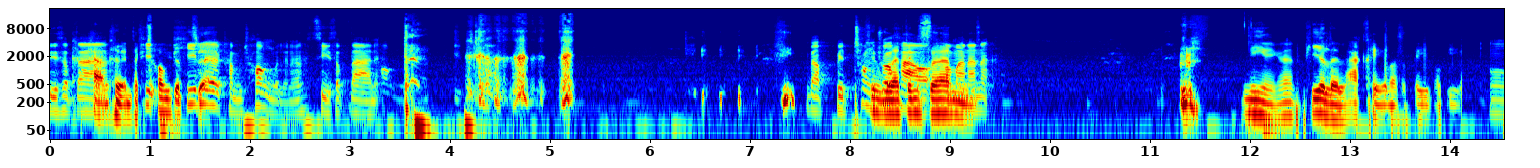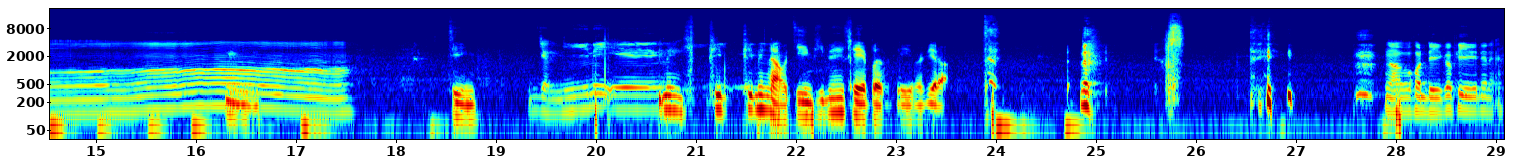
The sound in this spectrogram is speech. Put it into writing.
สี่สัปดาห์ห่างเหินจากพี่ช่องจัดๆพี่เลิกทำช่องไปเลยนะสี่สัปดาห์เนี่ยแบบปิดช่องถึงชั่วว่าคราวจังซั่นประมาณนั้นอะนี่ไงก็พี่เลยลากเคมาสตรีมกับพี่ อ๋ออมจริงอย่างนี้นี่เองไม่พี่พี่ไม่เหงาจริงพี่ไม่ให้เคเปิดสตรีมไหมพี่หรอเงากับคนดีก็พี่นี่แหละ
